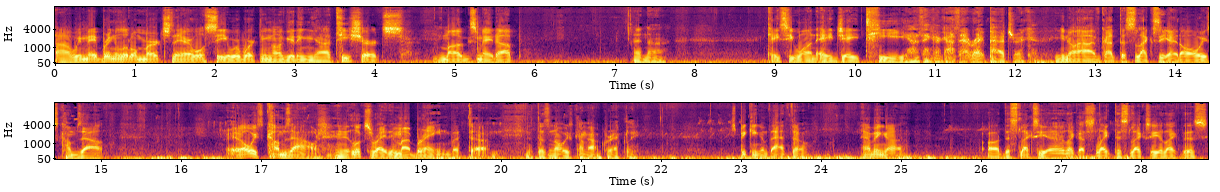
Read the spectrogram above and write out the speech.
Uh, we may bring a little merch there. We'll see. We're working on getting uh, t shirts, mugs made up, and uh, KC1AJT. I think I got that right, Patrick. You know how I've got dyslexia, it always comes out. It always comes out, and it looks right in my brain, but um, it doesn't always come out correctly. Speaking of that, though, having a, a dyslexia, like a slight dyslexia like this,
